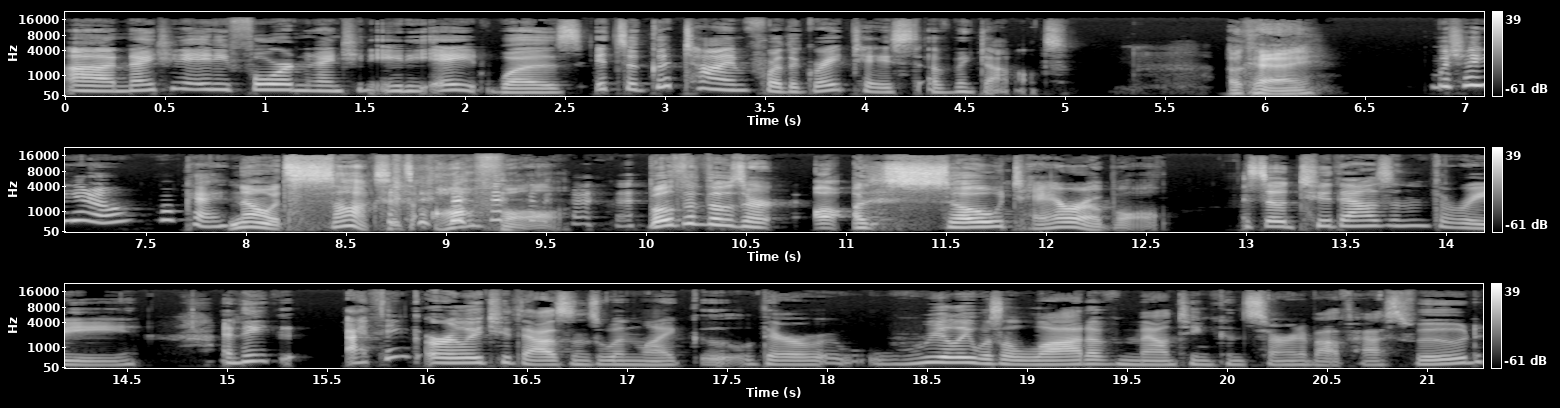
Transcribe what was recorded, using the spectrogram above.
Uh, 1984 to 1988 was It's a Good Time for the Great Taste of McDonald's. Okay. Which you know, okay. No, it sucks. It's awful. Both of those are uh, so terrible. So 2003, I think I think early 2000s when like there really was a lot of mounting concern about fast food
